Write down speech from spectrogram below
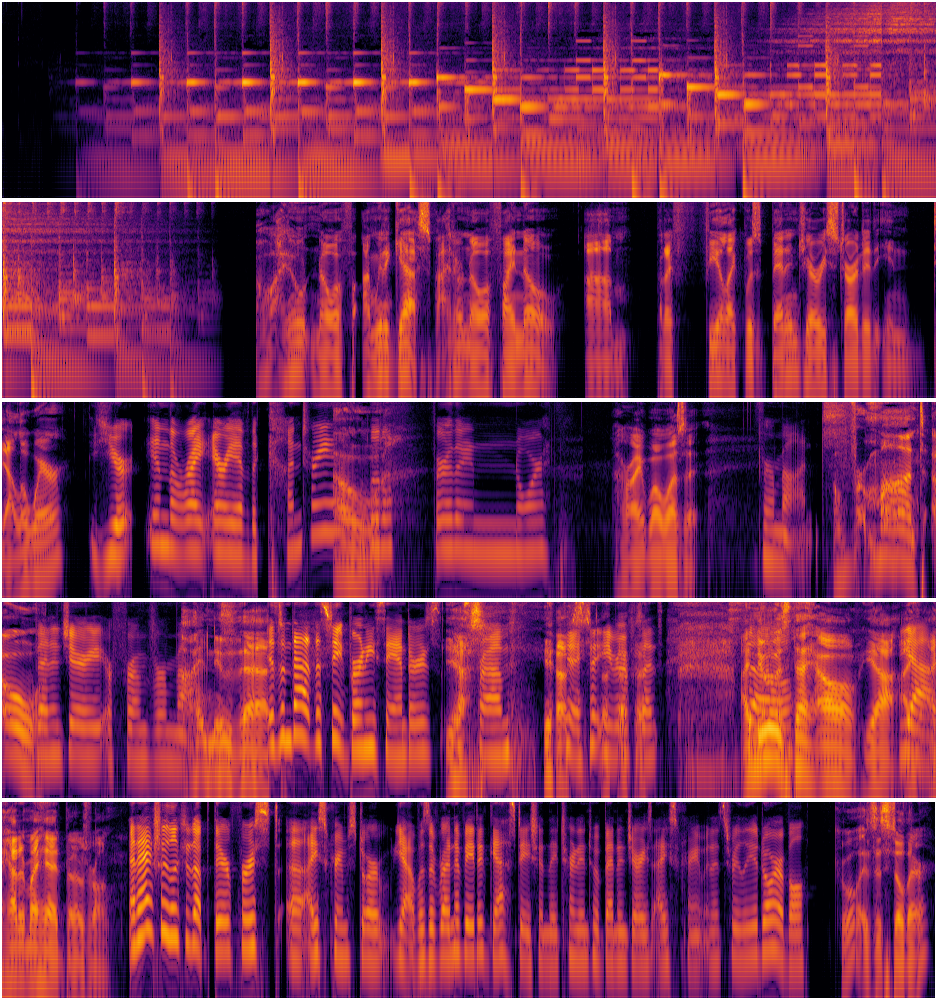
I don't know if I'm going to guess, but I don't know if I know. Um, but I feel like was Ben and Jerry started in Delaware? You're in the right area of the country, Oh. a little further north, All right, what was it? Vermont. Oh, Vermont. Oh, Ben and Jerry are from Vermont. I knew that. Isn't that the state Bernie Sanders Yes. is from? Yes. that he represents. I knew it was that. Oh, yeah. Yeah. I, I had it in my head, but I was wrong. And I actually looked it up. Their first uh, ice cream store, yeah, was a renovated gas station. They turned into a Ben and Jerry's ice cream, and it's really adorable. Cool. Is it still there?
